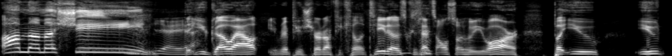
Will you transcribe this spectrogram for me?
I'm the machine. Yeah, yeah. That you go out, you rip your shirt off, you kill a Tito's because that's also who you are, but you you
